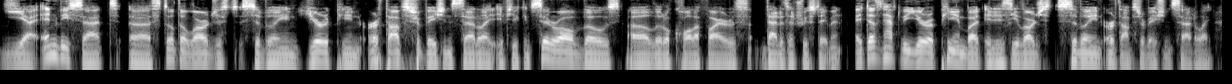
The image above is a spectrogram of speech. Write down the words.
yeah, Envisat, uh, still the largest civilian European Earth observation satellite. If you consider all of those uh, little qualifiers, that is a true statement. It doesn't have to be European, but it is the largest civilian Earth observation satellite.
